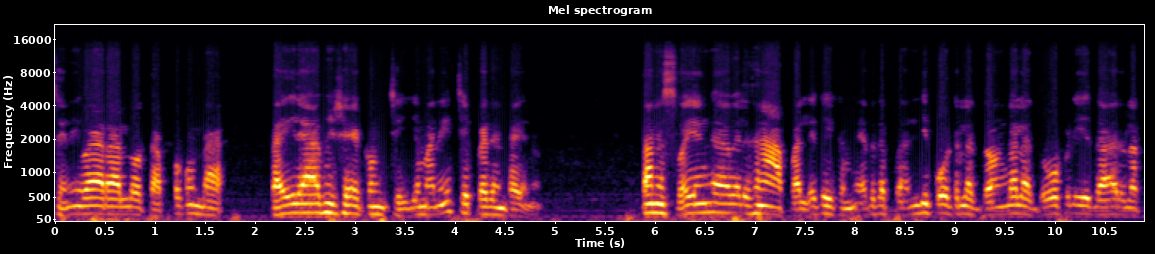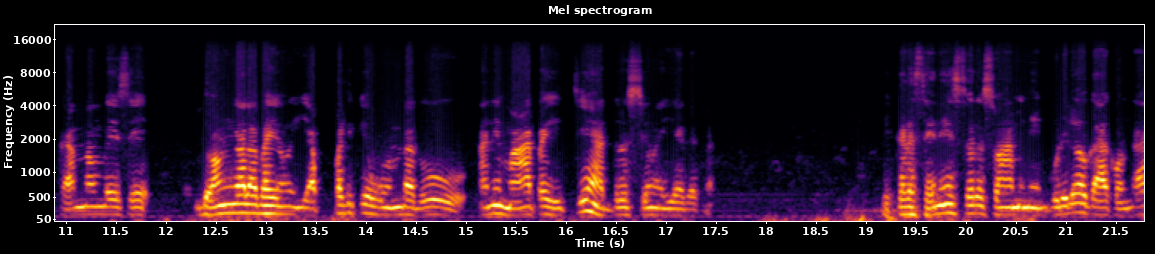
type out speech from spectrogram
శనివారాల్లో తప్పకుండా తైలాభిషేకం చెయ్యమని చెప్పాడంట ఆయన. తను స్వయంగా వెలిసిన ఆ పల్లెకు ఇక మీదట బందిపోటుల దొంగల దోపిడీదారుల కన్నం వేసే దొంగల భయం ఎప్పటికీ ఉండదు అని మాట ఇచ్చి అదృశ్యమయ్యాడట. ఇక్కడ శనేశ్వర స్వామిని గుడిలో కాకుండా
